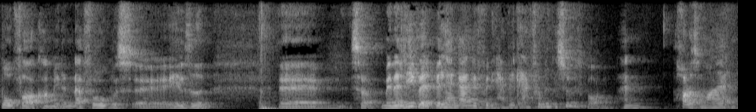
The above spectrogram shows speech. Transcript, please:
brug for at komme i den der fokus øh, hele tiden. Øh, så, men alligevel vil han gerne det, fordi han vil gerne formidle cykelsporten. Han holder så meget af den.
